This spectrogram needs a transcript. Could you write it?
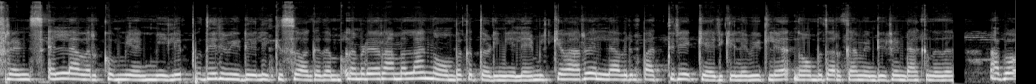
ഫ്രണ്ട്സ് എല്ലാവർക്കും എൻമിയിലെ പുതിയൊരു വീഡിയോയിലേക്ക് സ്വാഗതം. നമ്മുടെ റമലാൻ നോമ്പൊക്കെ തുടങ്ങിയില്ലേ? മിക്കവാറും എല്ലാവരും പത്തിരിയൊക്കെ ആയിരിക്കില്ലേ വീട്ടിൽ നോമ്പ് തുറക്കാൻ വേണ്ടിയിട്ട് ഉണ്ടാക്കുന്നത്? അപ്പോൾ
